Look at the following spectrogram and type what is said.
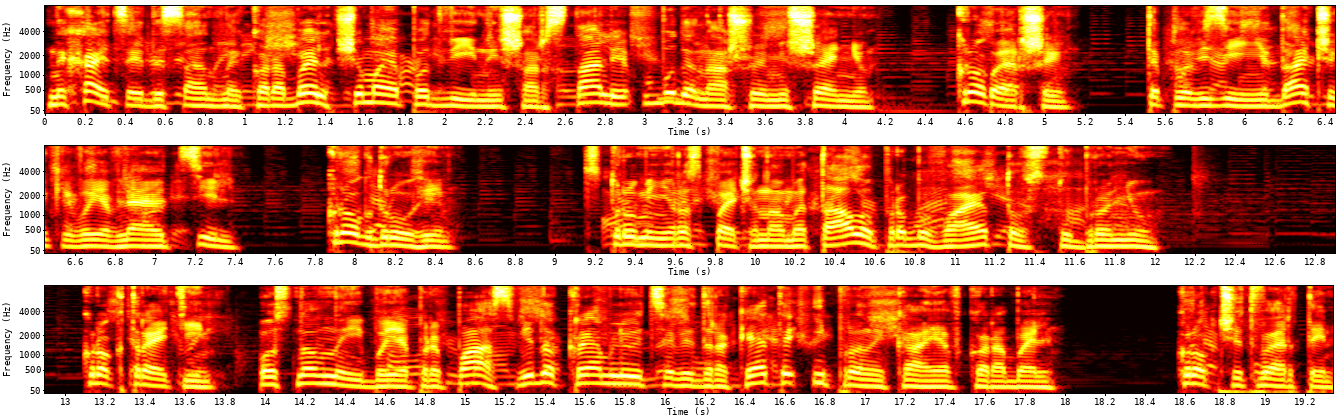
Нехай цей десантний корабель, що має подвійний шар сталі, буде нашою мішенню. Крок перший: тепловізійні датчики виявляють ціль. Крок другий: струмінь розпеченого металу пробиває товсту броню. Крок третій: основний боєприпас відокремлюється від ракети і проникає в корабель. Крок четвертий:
